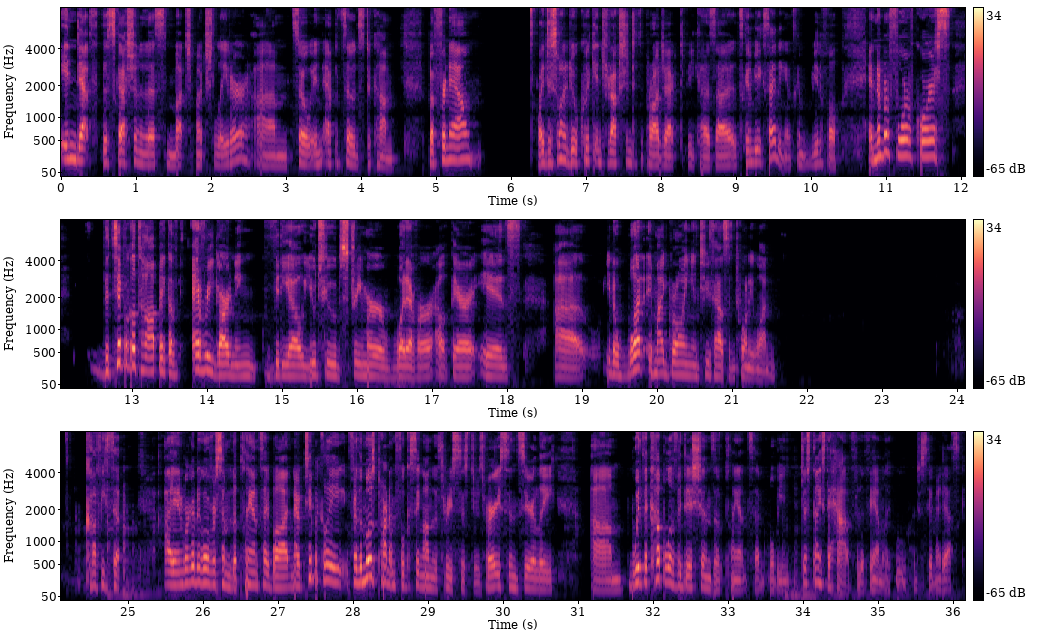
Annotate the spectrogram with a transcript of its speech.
in-depth discussion of this much much later um, so in episodes to come but for now I just want to do a quick introduction to the project because uh, it's going to be exciting. It's going to be beautiful. And number four, of course, the typical topic of every gardening video, YouTube streamer, whatever out there is, uh, you know, what am I growing in 2021? Coffee sip. And we're going to go over some of the plants I bought. Now, typically, for the most part, I'm focusing on the Three Sisters, very sincerely, um, with a couple of additions of plants that will be just nice to have for the family. Ooh, I just hit my desk.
